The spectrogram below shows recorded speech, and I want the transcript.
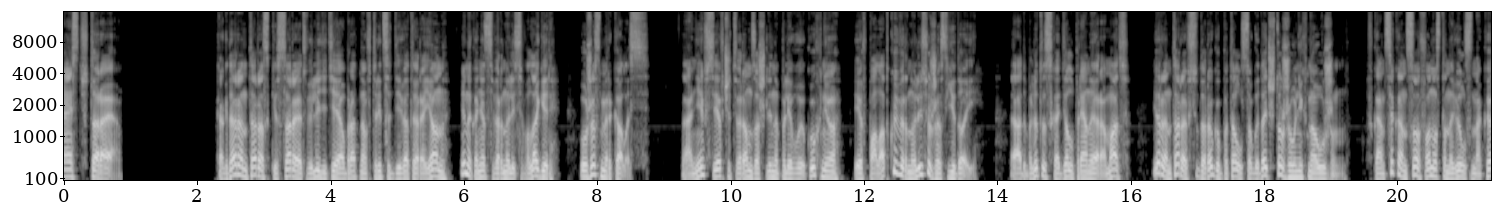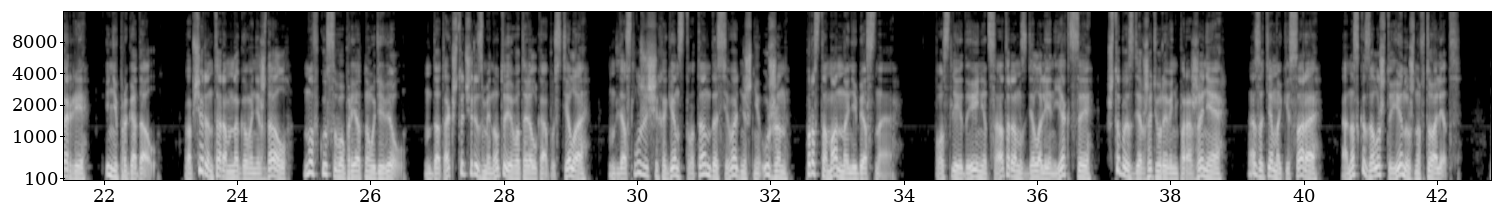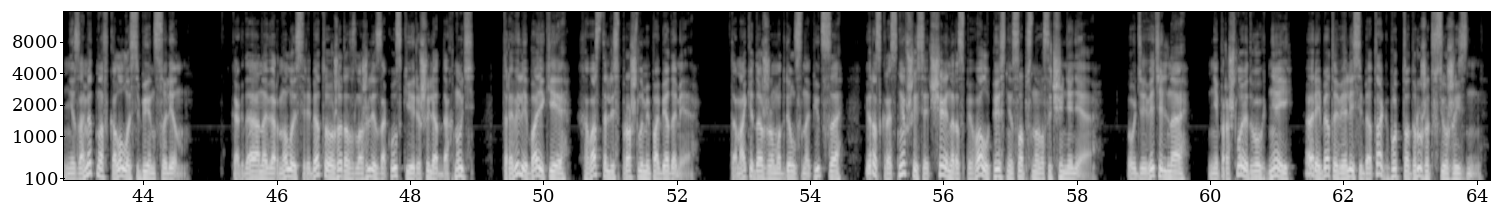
Часть вторая. Когда Рентара с Кисарой отвели детей обратно в 39-й район и, наконец, вернулись в лагерь, уже смеркалось. Они все вчетвером зашли на полевую кухню и в палатку вернулись уже с едой. От блюд исходил пряный аромат, и Рентара всю дорогу пытался угадать, что же у них на ужин. В конце концов, он остановился на карри и не прогадал. Вообще Рентара многого не ждал, но вкус его приятно удивил. Да так, что через минуту его тарелка опустела, для служащих агентства Тенда сегодняшний ужин – просто манна небесная. После еды инициаторам сделали инъекции, чтобы сдержать уровень поражения, а затем Акисара, она сказала, что ей нужно в туалет. Незаметно вколола себе инсулин. Когда она вернулась, ребята уже разложили закуски и решили отдохнуть, травили байки, хвастались прошлыми победами. Тамаки даже умудрился напиться и, раскрасневшись, отчаянно распевал песни собственного сочинения. Удивительно, не прошло и двух дней, а ребята вели себя так, будто дружат всю жизнь.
